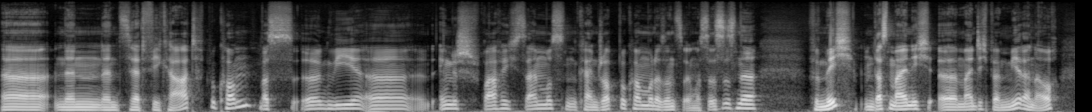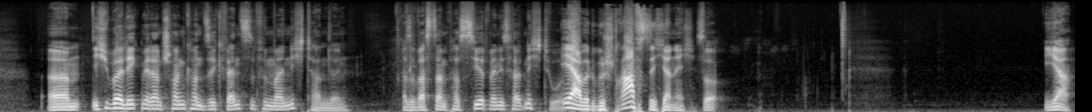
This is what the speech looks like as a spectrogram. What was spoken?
äh, ein Zertifikat bekommen, was irgendwie äh, englischsprachig sein muss, und keinen Job bekommen oder sonst irgendwas. Das ist eine, für mich, und das meine ich, äh, meinte ich bei mir dann auch, ähm, ich überlege mir dann schon Konsequenzen für mein Nichthandeln. Also was dann passiert, wenn ich es halt nicht tue. Ja, aber du bestrafst dich ja nicht. So. Ja,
